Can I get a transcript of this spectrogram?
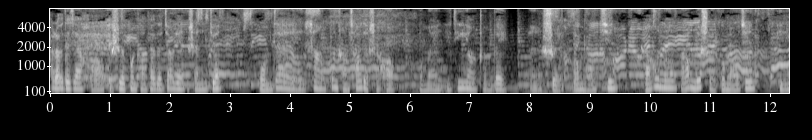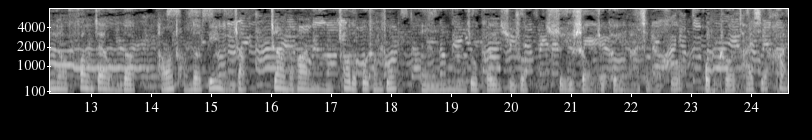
hello 大家好，我是蹦床操的教练单丽娟。我们在上蹦床操的时候，我们一定要准备嗯水和毛巾。然后呢，把我们的水和毛巾一定要放在我们的弹簧床的边缘上。这样的话，你跳的过程中，嗯，你就可以去说随手就可以拿起来喝，或者说擦一些汗。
